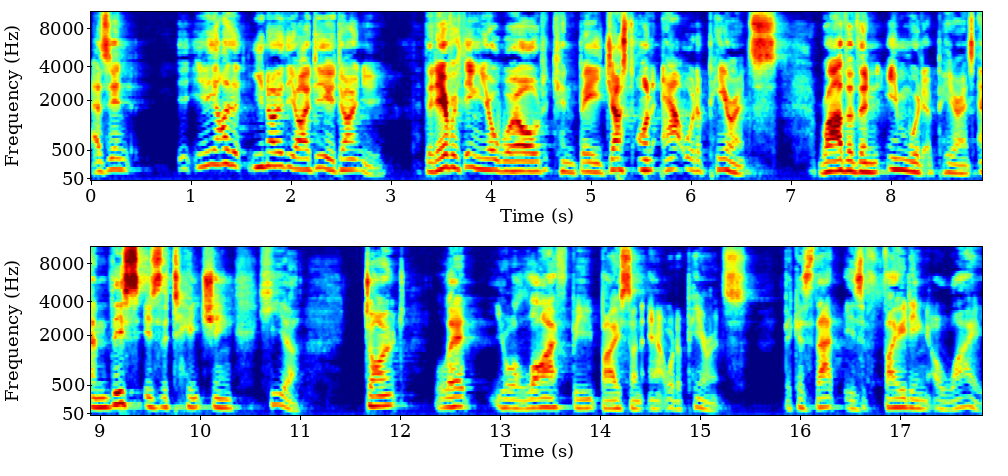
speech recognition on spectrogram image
As in, you know, you know the idea, don't you? That everything in your world can be just on outward appearance rather than inward appearance. And this is the teaching here. Don't let your life be based on outward appearance because that is fading away.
